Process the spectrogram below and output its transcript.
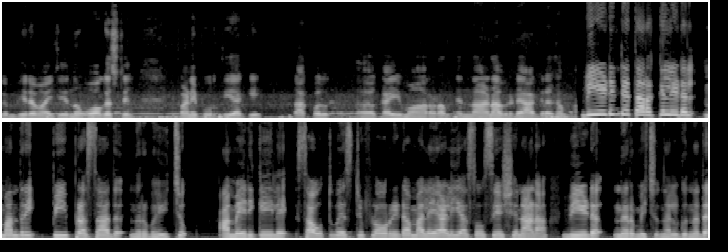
ഗംഭീരമായി ചെയ്യുന്നു. ഓഗസ്റ്റിൽ പണി പൂർത്തിയാക്കി താക്കോൽ കൈമാറണം എന്നാണ് അവരുടെ ആഗ്രഹം. വീടിന്റെ തറക്കല്ലിടൽ മന്ത്രി പി പ്രസാദ് നിർവഹിച്ചു. അമേരിക്കയിലെ സൗത്ത് വെസ്റ്റ് ഫ്ലോറിഡ മലയാളി അസോസിയേഷനാണ് വീട് നിർമ്മിച്ചു നൽകുന്നത്.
